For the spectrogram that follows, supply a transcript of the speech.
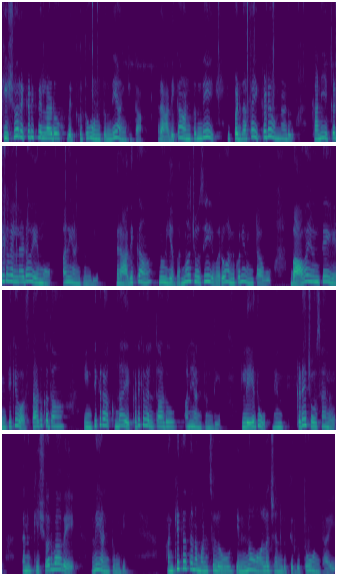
కిషోర్ ఎక్కడికి వెళ్ళాడు వెతుకుతూ ఉంటుంది అంకిత. రాధిక అంటుంది ఇప్పటిదాకా ఇక్కడే ఉన్నాడు కానీ ఎక్కడికి వెళ్ళాడో ఏమో అని అంటుంది. రాధిక నువ్వు ఎవరినో చూసి ఎవరో అనుకుని ఉంటావు. బావయ్య ఉంటే ఇంటికి వస్తాడు కదా ఇంటికి రాకుండా ఎక్కడికి వెళ్తాడు? అని అంటుంది. లేదు నేను ఇక్కడే చూశాను తను కిషోర్ బావే అని అంటుంది. అంకిత తన మనసులో ఎన్నో ఆలోచనలు తిరుగుతూ ఉంటాయి.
